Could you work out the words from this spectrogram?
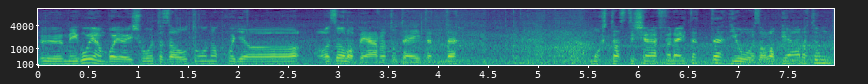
Ő, még olyan baja is volt az autónak, hogy a, az alapjáratot ejtette most azt is elfelejtette, jó az alapjáratunk,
